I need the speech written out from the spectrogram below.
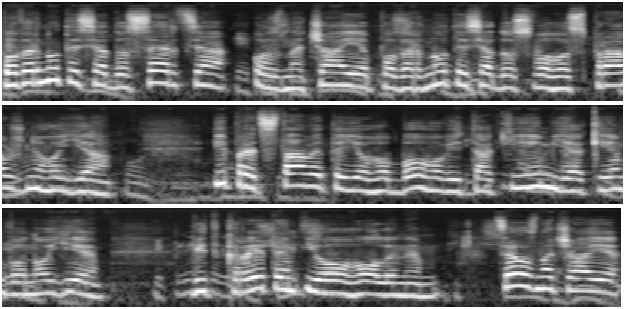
Повернутися до серця означає повернутися до свого справжнього я і представити його Богові таким, яким воно є, відкритим і оголеним. Це означає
